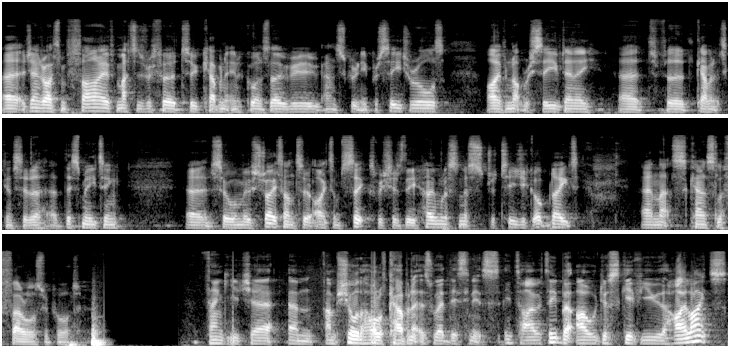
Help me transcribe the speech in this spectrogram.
Uh, agenda item five, matters referred to cabinet in accordance with overview and scrutiny procedure rules. I've not received any uh, for the cabinet to consider at this meeting. Uh, so we'll move straight on to item six, which is the homelessness strategic update, and that's Councillor Farrell's report. Thank you, Chair. Um, I'm sure the whole of Cabinet has read this in its entirety, but I will just give you the highlights.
